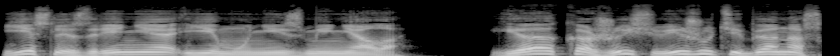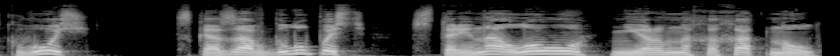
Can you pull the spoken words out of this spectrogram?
если зрение ему не изменяло. «Я, кажись, вижу тебя насквозь!» Сказав глупость, старина Лоу нервно хохотнул,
